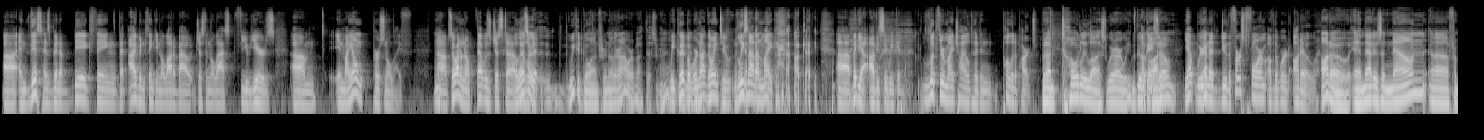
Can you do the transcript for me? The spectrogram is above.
Uh, and this has been a big thing that I've been thinking a lot about just in the last few years um, in my own personal life. Uh, so I don't know. That was just uh. Well, that's little a. bit. We could go on for another hour about this, right? We could, but we're not going to. At least not on mic. okay. Uh, but yeah, obviously we could look through my childhood and pull it apart. But I'm totally lost. Where are we? We go to Okay, auto. so yep, we're Yep. gonna do the first form of the word auto. Auto, and that is a noun uh, from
